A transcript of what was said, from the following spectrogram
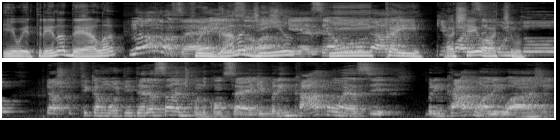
Eu entrei na dela, Não, mas é Fui isso, enganadinho esse é e lugar caí. Achei ótimo. muito, eu acho que fica muito interessante quando consegue brincar com esse, brincar com a linguagem,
